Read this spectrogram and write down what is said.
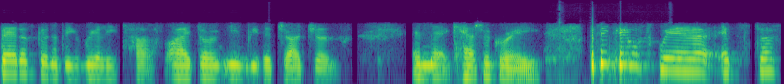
that is going to be really tough. I don't envy the judges in that category. I think elsewhere, it's just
